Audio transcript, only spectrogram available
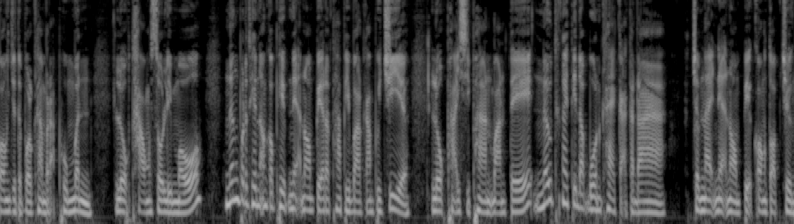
កងយុទ្ធពលខេមរៈភូមិន្ទលោកថោងសូលីម៉ូនិងប្រធានអង្គភិបអ្នកនាំពាក្យរដ្ឋាភិបាលកម្ពុជា លោកផៃស៊ីផានបានទេ នៅថ្ងៃទី14ខែកក្កដាចំណែកអ្នកនាំពាក្យកងទ័ពជើង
